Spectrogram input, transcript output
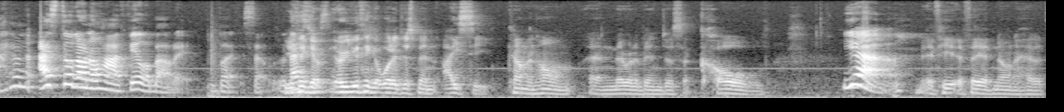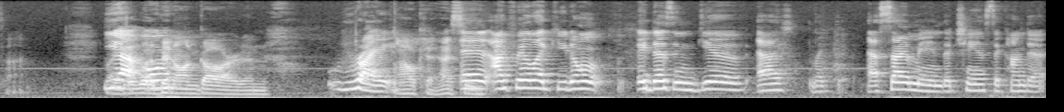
I don't know. I still don't know how I feel about it. But so You think it, or you think it would have just been icy coming home, and there would have been just a cold yeah, if he if they had known ahead of time. Like, yeah, they would have been on guard and right. okay, I see. And I feel like you don't. It doesn't give as like the Simon the chance to kind of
